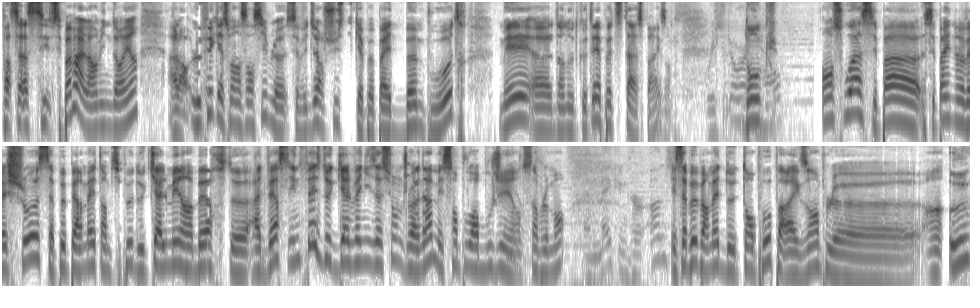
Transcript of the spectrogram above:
Enfin c'est pas mal hein, mine de rien. Alors le fait qu'elle soit insensible ça veut dire juste qu'elle peut pas être bump ou autre. Mais euh, d'un autre côté elle peut être stas par exemple. Donc en soi c'est pas, pas une mauvaise chose, ça peut permettre un petit peu de calmer un burst adverse, une phase de galvanisation de Johanna mais sans pouvoir bouger hein, tout simplement. Et ça peut permettre de tempo par exemple euh, un E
